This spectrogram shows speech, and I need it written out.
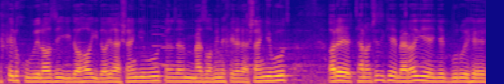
خیلی خوب لازی ایده ها ایده های قشنگی بود. به نظر مزامین خیلی قشنگی بود. آره تنها چیزی که برای یک گروه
